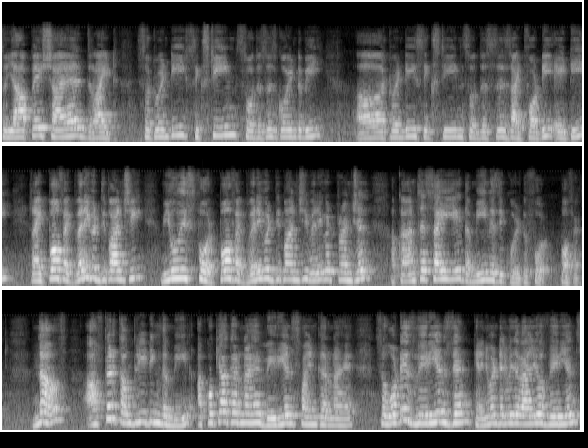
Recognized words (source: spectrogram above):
so yahan pe shayad right so 2016 so this is going to be uh, 2016 so this is right 40 80 right perfect very good dipanshi mu is 4 perfect very good dipanshi very good pranjal आपका आंसर सही है the mean is equal to 4 perfect Now after completing the mean आपको क्या करना है? वेरियंस फाइन करना है. So what is variance then can you tell me the of variance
